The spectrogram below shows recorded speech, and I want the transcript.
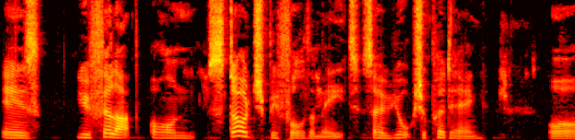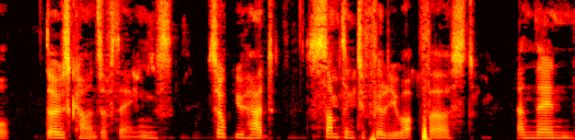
is you fill up on stodge before the meat, so Yorkshire pudding or those kinds of things. So you had something to fill you up first, and then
